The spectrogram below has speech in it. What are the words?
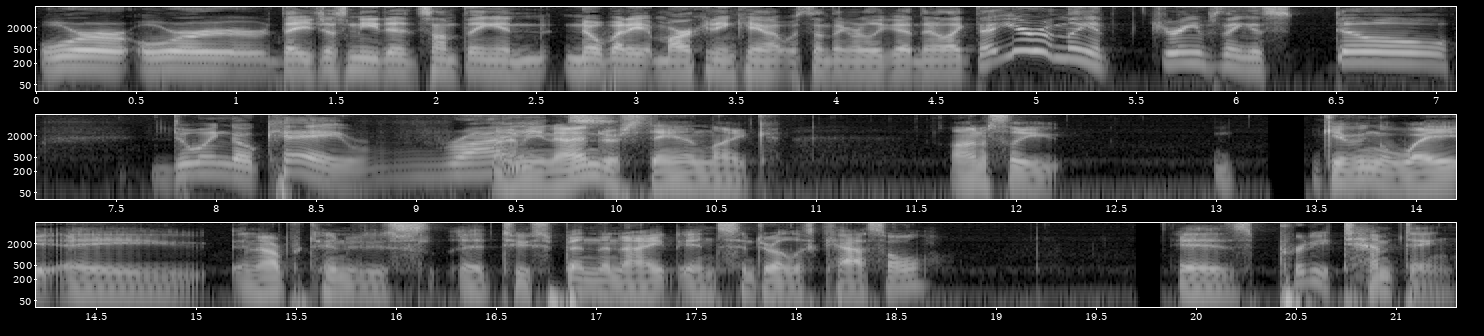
Or or they just needed something and nobody at marketing came up with something really good and they're like that year of million dreams thing is still doing okay, right? I mean, I understand. Like, honestly, giving away a an opportunity to, uh, to spend the night in Cinderella's castle is pretty tempting.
